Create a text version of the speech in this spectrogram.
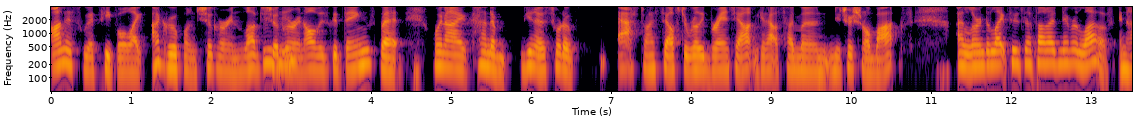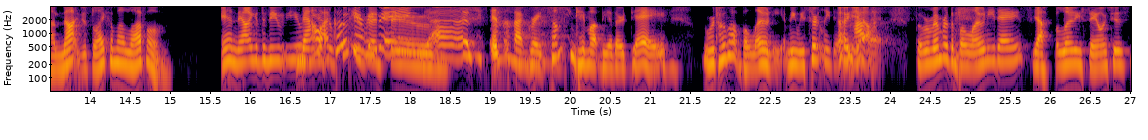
honest with people, like I grew up on sugar and loved sugar and all these good things, but when I kind of you know sort of asked myself to really branch out and get outside my own nutritional box, I learned to like foods I thought I'd never love, and I'm not just like them, I love them. And now I get to be with you. Now you I get to cook you good everything. foods. Yes. Isn't that great? Something came up the other day. We were talking about bologna. I mean, we certainly didn't Oh, have it. But remember the bologna days? Yeah, bologna sandwiches,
